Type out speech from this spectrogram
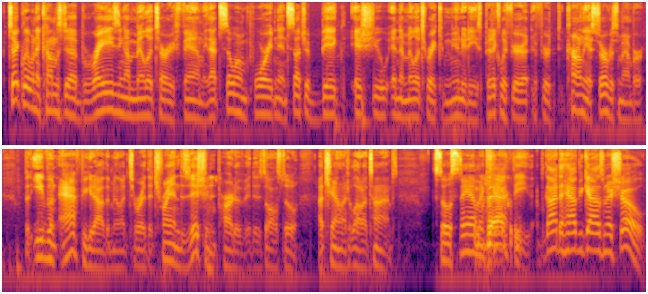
particularly when it comes to raising a military family. That's so important and such a big issue in the military communities, particularly if you're if you're currently a service member. But even after you get out of the military, the transition part of it is also a challenge a lot of times. So Sam and. Kathy, I'm glad to have you guys on the show.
